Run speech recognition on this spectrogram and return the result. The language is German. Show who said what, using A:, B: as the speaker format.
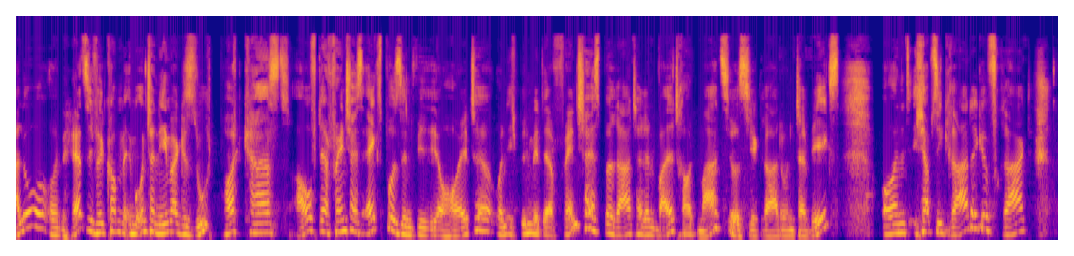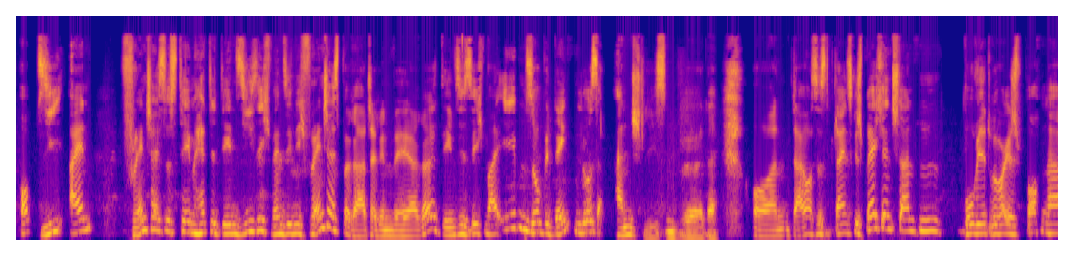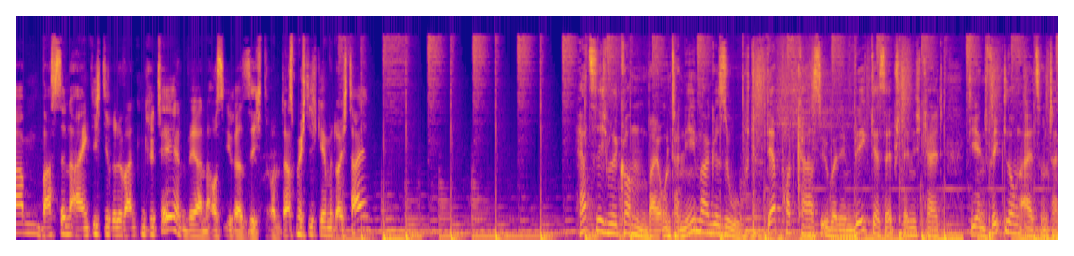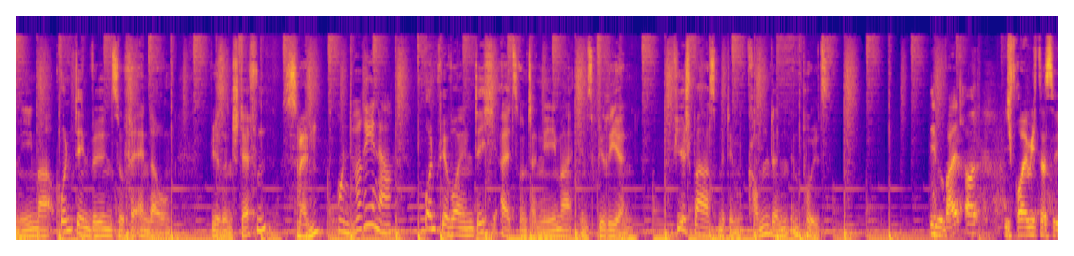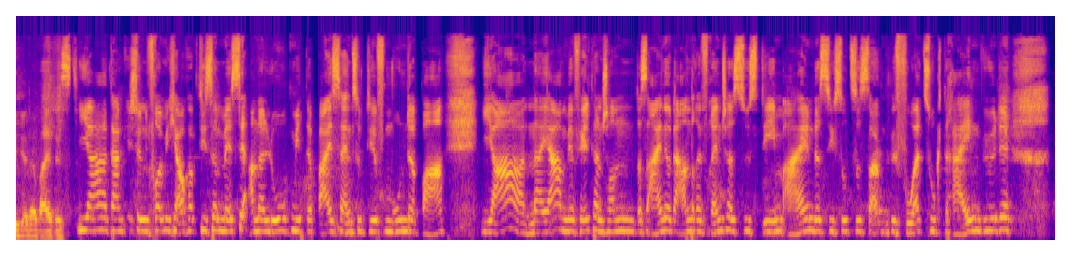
A: Hallo und herzlich willkommen im Unternehmer gesucht Podcast. Auf der Franchise Expo sind wir hier heute und ich bin mit der Franchise-Beraterin Waltraud Martius hier gerade unterwegs und ich habe sie gerade gefragt, ob sie ein Franchise-System hätte, den sie sich, wenn sie nicht Franchise-Beraterin wäre, dem sie sich mal ebenso bedenkenlos anschließen würde. Und daraus ist ein kleines Gespräch entstanden wo wir darüber gesprochen haben, was denn eigentlich die relevanten Kriterien wären aus Ihrer Sicht. Und das möchte ich gerne mit euch teilen. Herzlich willkommen bei Unternehmer gesucht, der Podcast über den Weg der Selbstständigkeit, die Entwicklung als Unternehmer und den Willen zur Veränderung. Wir sind Steffen,
B: Sven
C: und Verena.
A: Und wir wollen dich als Unternehmer inspirieren. Viel Spaß mit dem kommenden Impuls liebe Waltraud. Ich freue mich, dass du hier dabei bist.
C: Ja, danke schön. Ich freue mich auch auf dieser Messe analog mit dabei sein zu dürfen. Wunderbar. Ja, naja, mir fällt dann schon das eine oder andere Franchise-System ein, das ich sozusagen bevorzugt rein würde.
